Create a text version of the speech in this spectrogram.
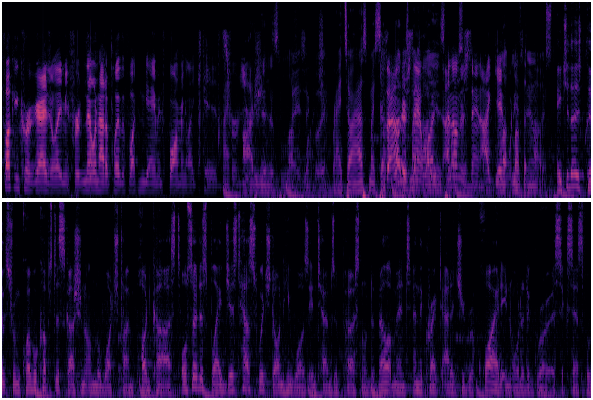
fucking congratulate me for knowing how to play the fucking game and farming like kids my for viewership, audience loved basically. watching. Right. So I asked myself, I what does my understand why- I loves the understand. I get lo- what love he's the doing. most. Each of those clips from Kwebbelkop's discussion on the Watch Time podcast also displayed just how switched on he was in terms of personal development and the correct attitude required in order to grow a successful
